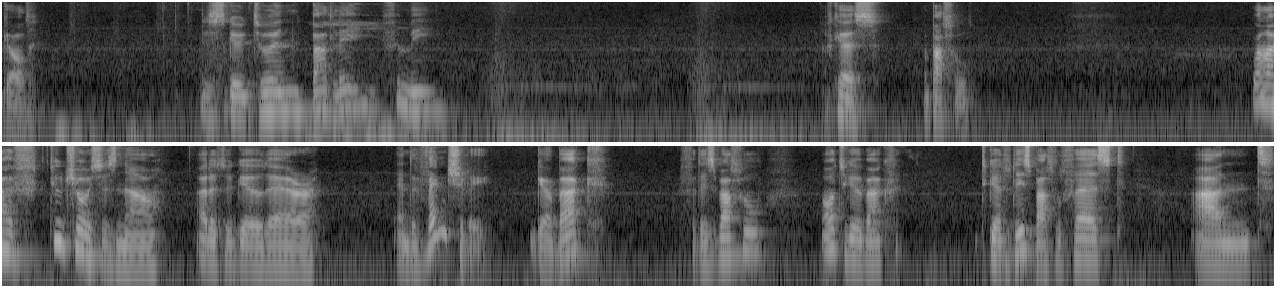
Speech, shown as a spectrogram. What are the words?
God. This is going to end badly for me. Of course, battle. Well, I have two choices now. Either to go there and eventually go back for this battle or to go back to go to this battle first and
